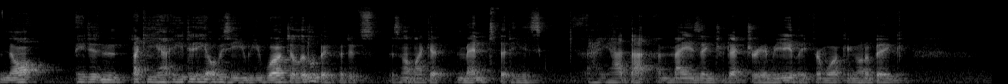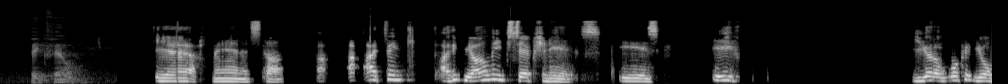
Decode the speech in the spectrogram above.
not he didn't like he he did he obviously he worked a little bit but it's it's not like it meant that he's he had that amazing trajectory immediately from working on a big big film. Yeah man it's tough. I, I think I think the only exception is is if you got to look at your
